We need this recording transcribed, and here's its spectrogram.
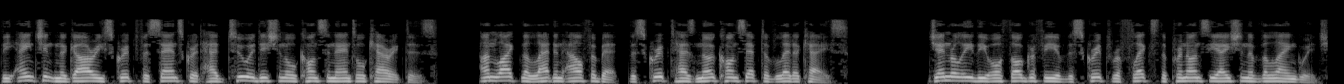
The ancient Nagari script for Sanskrit had two additional consonantal characters. Unlike the Latin alphabet, the script has no concept of letter case. Generally the orthography of the script reflects the pronunciation of the language.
